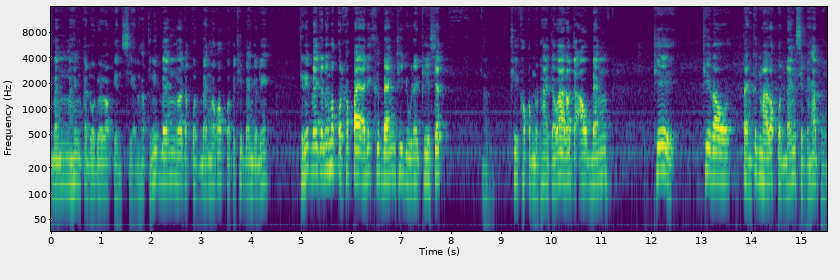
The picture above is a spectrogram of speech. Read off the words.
แบงค์มาให้มันกระโดดเวลาเราเปลี่ยนเสียงนะครับ ทีนี้แบงค์เราจะกดแบงค์เราก็กดไปที่แบงค์ตัวนี้ ทีนี้แบงค์ตัวนี้มากดเข้าไป อันนี้คือแบงค์ที่อยู่ในพรีเซ็ต ที่เขากำหนดให้ แต่ว่าเราจะเอาแบงค์ที่ที่เราแต่งขึ้นมาเรากดแบงค์เสร็จนะครับผม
